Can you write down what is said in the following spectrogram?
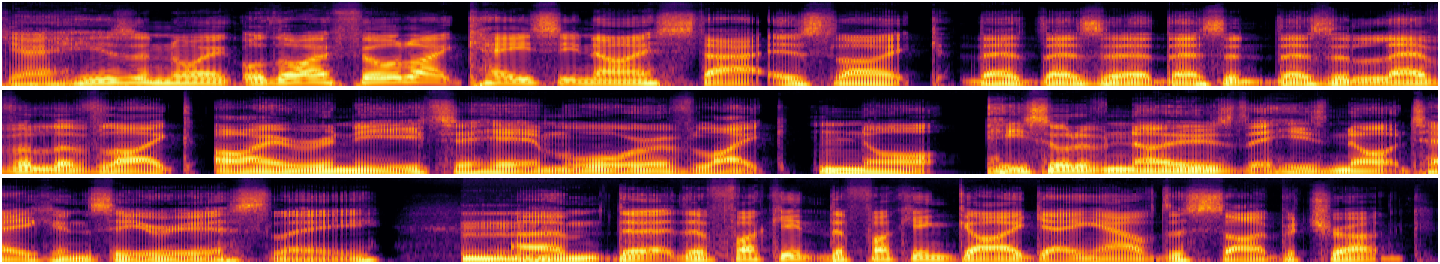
Yeah, he is annoying. Although I feel like Casey Neistat is like there, there's a there's a there's a level of like irony to him, or of like not. He sort of knows that he's not taken seriously. Mm. Um, the the fucking the fucking guy getting out of the Cybertruck.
